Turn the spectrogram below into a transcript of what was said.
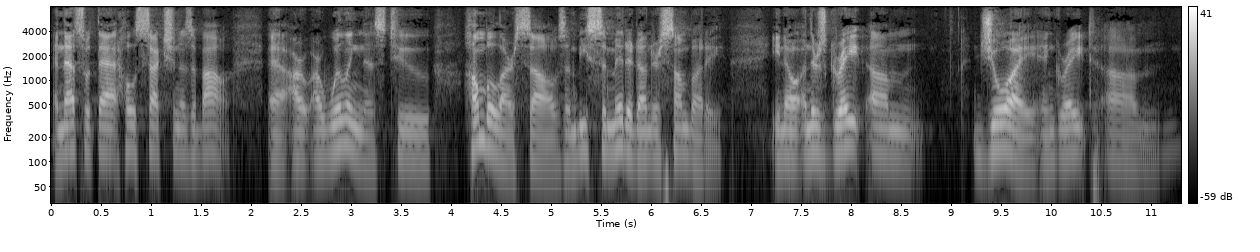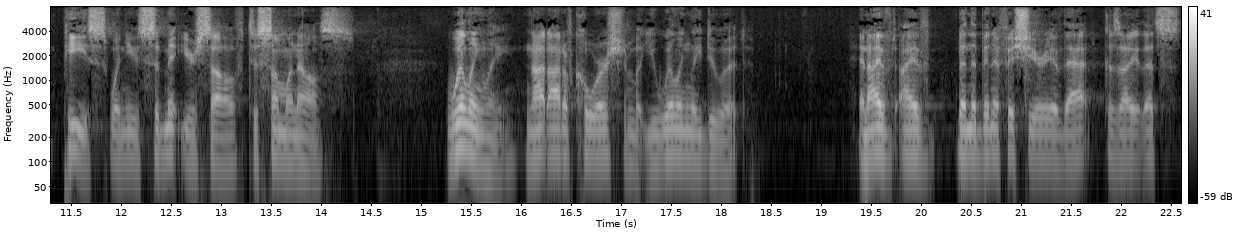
And that's what that whole section is about. Uh, our, our willingness to humble ourselves and be submitted under somebody. You know, and there's great um, joy and great um, peace when you submit yourself to someone else willingly, not out of coercion, but you willingly do it. And I've I've been the beneficiary of that because I that's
